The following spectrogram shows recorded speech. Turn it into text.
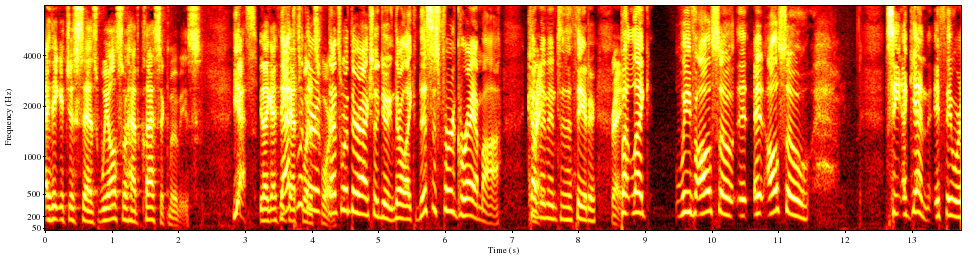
I think it just says we also have classic movies. Yes. Like, I think that's what it's they're- for. That's what they're actually doing. They're like, this is for grandma coming Right. into the theater. Right. But like, we've also it, it also see again if they were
